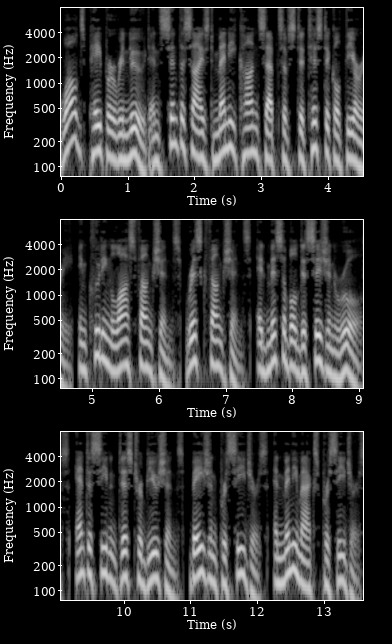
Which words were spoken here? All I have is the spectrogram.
Wald's paper renewed and synthesized many concepts of statistical theory, including loss functions, risk functions, admissible decision rules, antecedent distributions, Bayesian procedures, and minimax procedures.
